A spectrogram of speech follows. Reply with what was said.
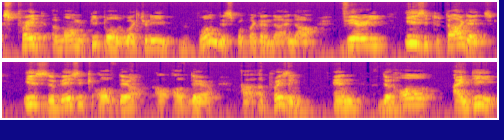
spread among people who actually want this propaganda and are very easy to target is the basic of their of their uh, appraising. And the whole idea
